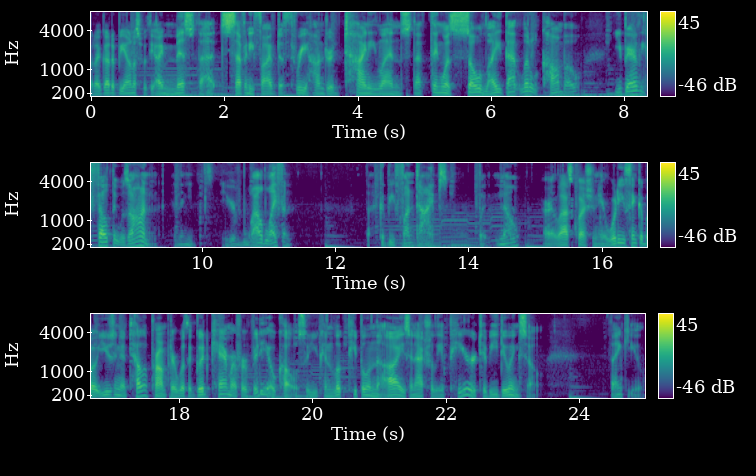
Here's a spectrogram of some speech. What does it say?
But I gotta be honest with you, I missed that 75 to 300 tiny lens. That thing was so light, that little combo, you barely felt it was on and then you, you're wildlifing. That could be fun times. But no. All right, last question here. What do you think about using a teleprompter with a good camera for video calls so you can look people in the eyes and actually appear to be doing so? Thank you.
